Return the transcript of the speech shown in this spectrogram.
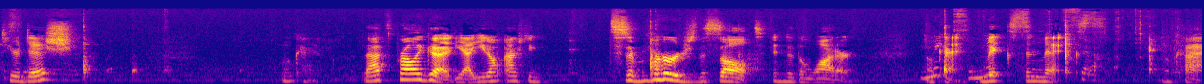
to your dish? Okay. That's probably good. Yeah, you don't actually submerge the salt into the water. Okay. Mix and mix. Okay.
